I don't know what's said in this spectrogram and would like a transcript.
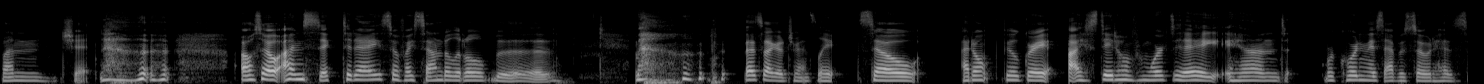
fun shit. also, I'm sick today, so if I sound a little, that's not going to translate. So I don't feel great. I stayed home from work today and recording this episode has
